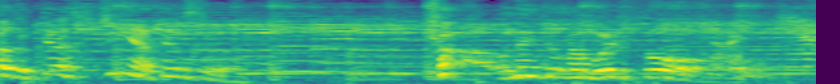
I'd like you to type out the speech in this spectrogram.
슬라드 댄스 찐이야, 댄스. 자, 은행 조사 뭐 있어? 아니야.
